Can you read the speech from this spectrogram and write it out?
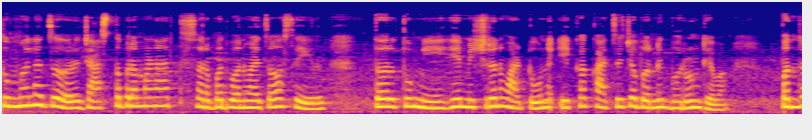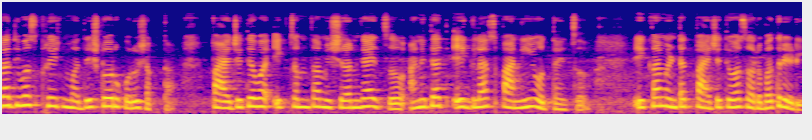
तुम्हाला जर जास्त प्रमाणात सरबत बनवायचं असेल तर तुम्ही हे मिश्रण वाटून एका काचेच्या बरणीत भरून ठेवा. पंधरा दिवस फ्रीजमध्ये स्टोअर करू शकता. पाहिजे तेव्हा एक चमचा मिश्रण घ्यायचं आणि त्यात एक ग्लास पाणी ओतायचं. एका मिनटात पाहिजे तेव्हा सरबत रेडी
